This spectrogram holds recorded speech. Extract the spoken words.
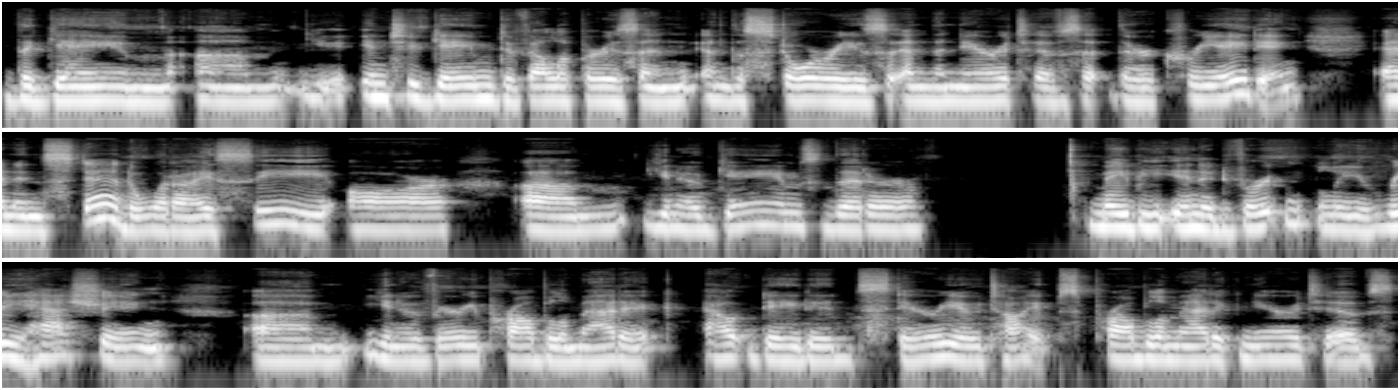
the game, um, into game developers and, and the stories and the narratives that they're creating. And instead, what I see are, um, you know, games that are maybe inadvertently rehashing um, you know, very problematic, outdated stereotypes, problematic narratives,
